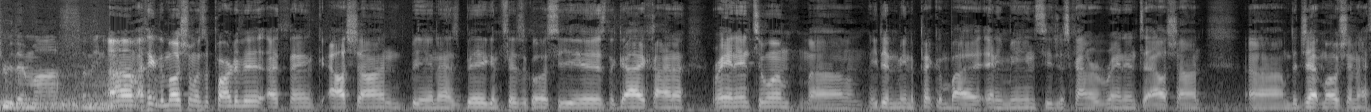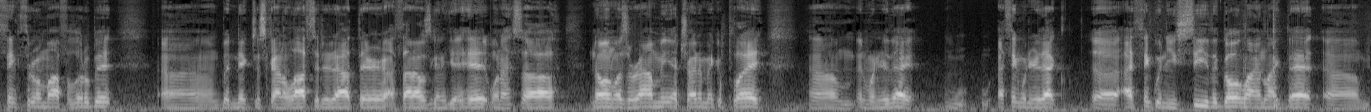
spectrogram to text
threw them off? I mean, Um, I think the motion was a part of it. I think Alshon, being as big and physical as he is, the guy kind of ran into him. Um, he didn't mean to pick him by any means. He just kind of ran into Alshon. Um, the jet motion, I think, threw him off a little bit. Um, but Nick just kind of lofted it out there. I thought I was going to get hit. When I saw no one was around me, I tried to make a play. Um, and when you're that, I think when you're that, uh, I think when you see the goal line like that, um,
